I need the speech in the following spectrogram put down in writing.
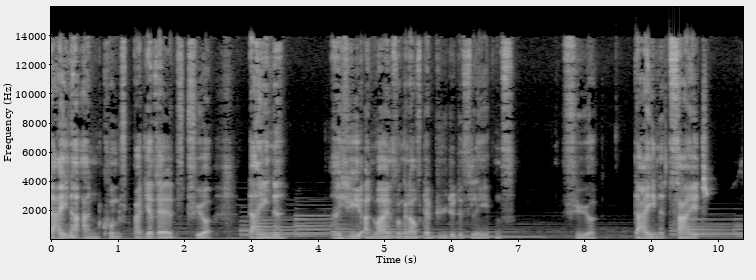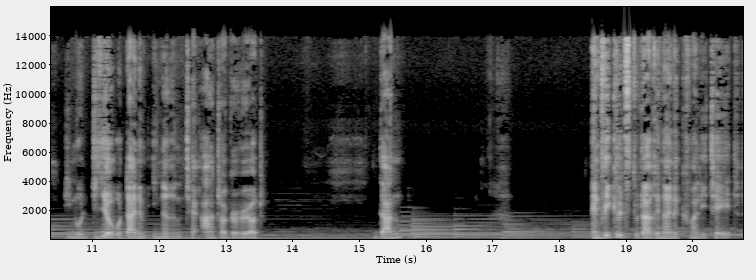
deine Ankunft bei dir selbst, für deine Regieanweisungen auf der Bühne des Lebens, für deine Zeit, die nur dir und deinem inneren Theater gehört, dann entwickelst du darin eine Qualität,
